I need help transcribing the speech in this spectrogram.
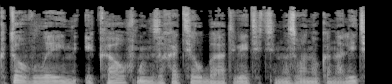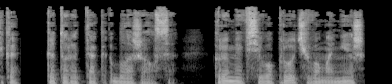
Кто в Лейн и Кауфман захотел бы ответить на звонок аналитика, который так облажался? Кроме всего прочего, Манеж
